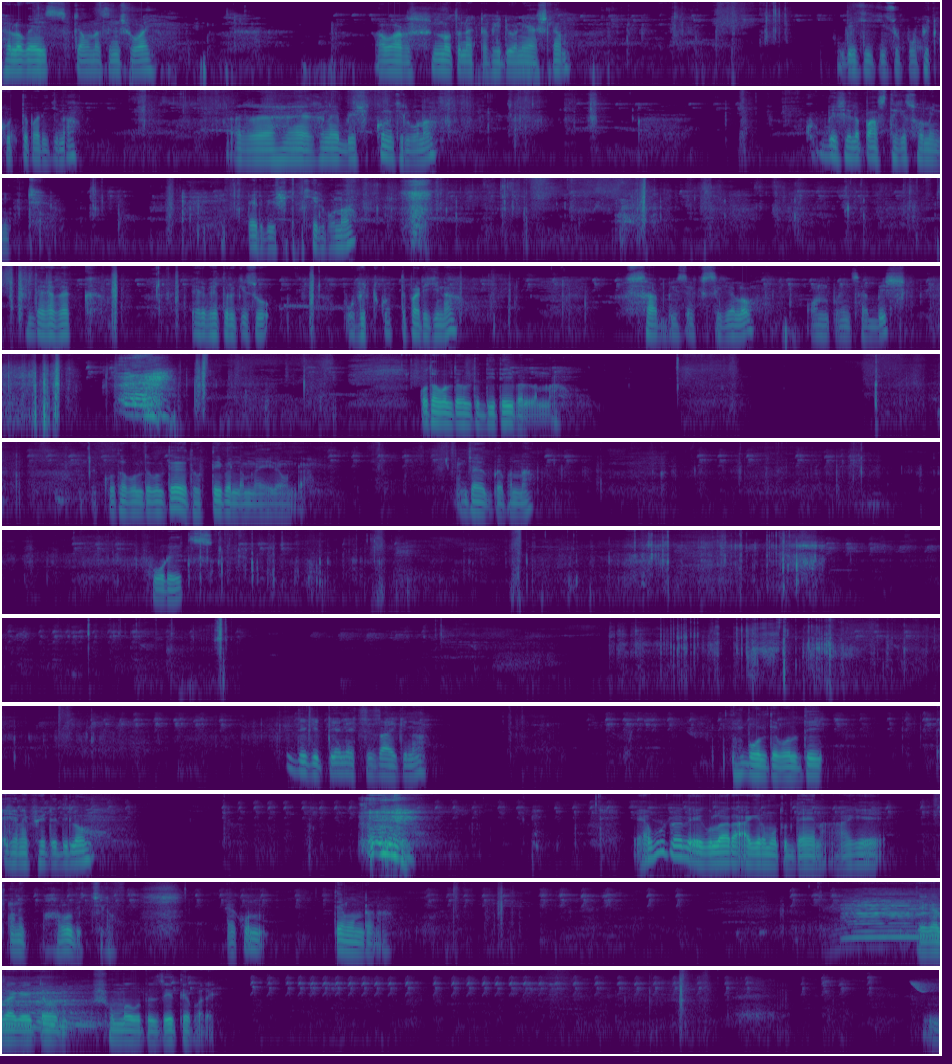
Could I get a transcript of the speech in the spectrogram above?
Hello guys কেমন আছেন সবাই? আবার নতুন একটা ভিডিও নিয়ে আসলাম। দেখি কিছু প্রফিট করতে পারি কি না আর হ্যাঁ এখানে বেশিক্ষণ খেলব না। খুব বেশি হলে পাঁচ থেকে ছ মিনিট এর বেশি খেলব না। দেখা যাক। এর ভেতরে কিছু প্রফিট করতে পারি কি না ছাব্বিশ এক্সে গেল ওয়ান পয়েন্ট ছাব্বিশ। কথা বলতে বলতে দিতেই পারলাম না। কথা বলতে বলতে ধরতেই পারলাম না এই রাউন্ডটা যাই হোক, ব্যাপার না। ফোর এক্স দেখি টেন এক্সে যায় কিনা? বলতে বলতেই এখানে ফেটে দিল। অ্যাবোট আর এগুলো আগের মতো দেয় না, আগে অনেক ভালো দিচ্ছিল। এখন তেমনটা না। দেখা যাক এটা সম্ভবত যেতে পারে।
